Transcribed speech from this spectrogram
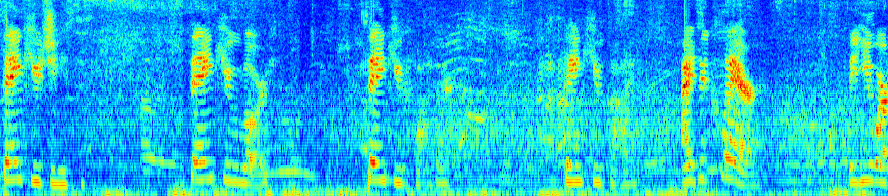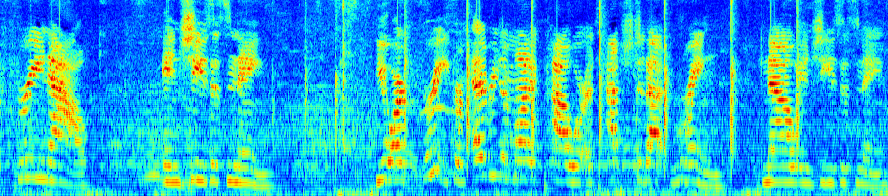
Thank you, Jesus. Thank you, Lord. Thank you, Father. Thank you, God. I declare that you are free now in Jesus' name. You are free from every demonic power attached to that ring now in Jesus' name.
